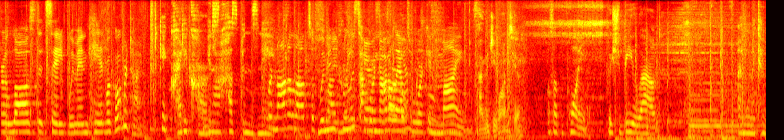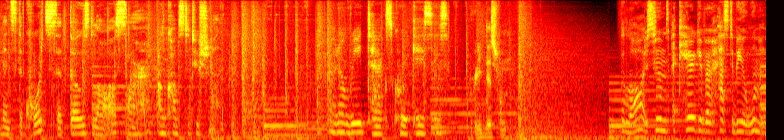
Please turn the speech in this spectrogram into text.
There are laws that say women can't work overtime. To get credit cards in our husband's name. We're not allowed to fly Women police military we're not allowed to work in mines. Why would you want to? What's not the point? We should be allowed. I want to convince the courts that those laws are unconstitutional. I don't read tax court cases. Read this one. The law assumes a caregiver has to be a woman.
